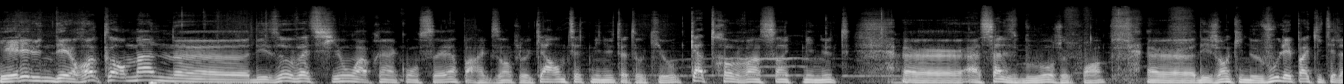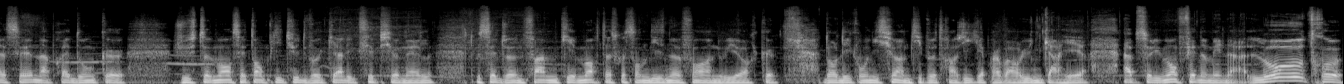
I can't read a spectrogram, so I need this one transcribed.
Et elle est l'une des recordman euh, des ovations après un concert. Par exemple, 47 minutes à Tokyo, 85 minutes euh, à Salzbourg, je crois. Euh, des gens qui ne voulaient pas quitter la scène après donc justement cette amplitude vocale exceptionnelle de cette jeune femme qui est morte à 79 ans à New York dans des conditions un petit peu tragiques après avoir eu une carrière absolument phénoménale. L'autre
